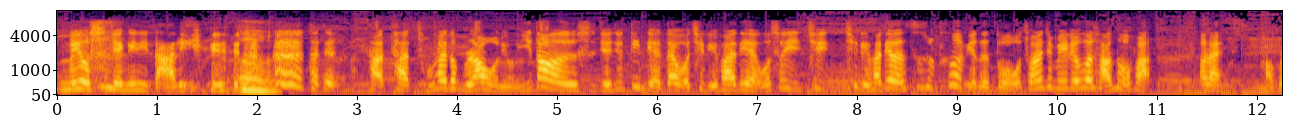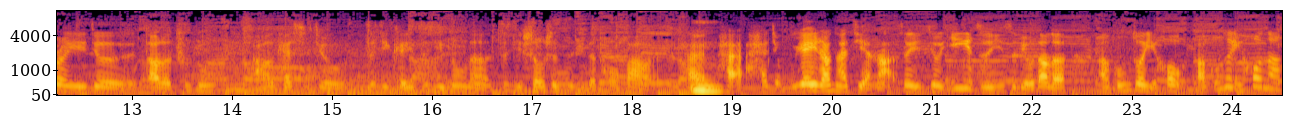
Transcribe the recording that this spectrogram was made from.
没有时间给你打理。他就他他从来都不让我留，一到时间就定点带我去理发店。我所以去去理发店的次数特别的多，我从来就没留过长头发。后来。好不容易就到了初中，然后开始就自己可以自己弄了，自己收拾自己的头发，还还还就不愿意让他剪了，所以就一直一直留到了啊工作以后啊工作以后呢，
